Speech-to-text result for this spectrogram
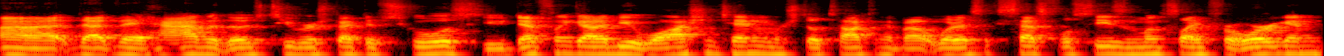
uh, that they have at those two respective schools. So you definitely got to beat Washington. We're still talking about what a successful season looks like for Oregon.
